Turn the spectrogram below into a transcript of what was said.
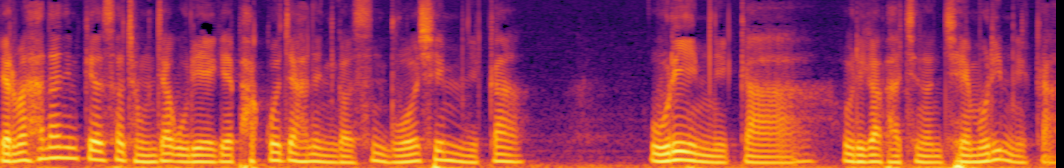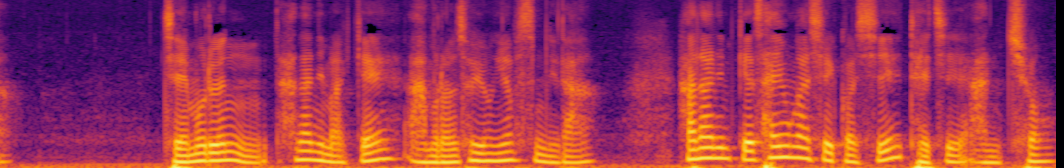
여러분 하나님께서 정작 우리에게 받고자 하는 것은 무엇입니까? 우리입니까? 우리가 바치는 재물입니까? 재물은 하나님께 아무런 소용이 없습니다. 하나님께 사용하실 것이 되지 않죠.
